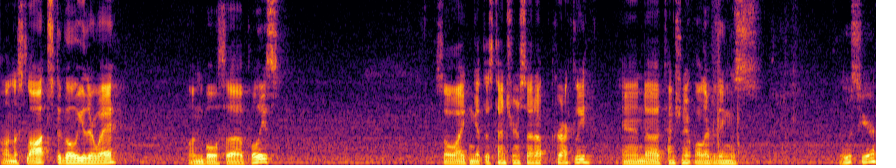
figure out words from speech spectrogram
on the slots to go either way on both uh, pulleys. So I can get this tensioner set up correctly and uh, tension it while everything's loose here.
